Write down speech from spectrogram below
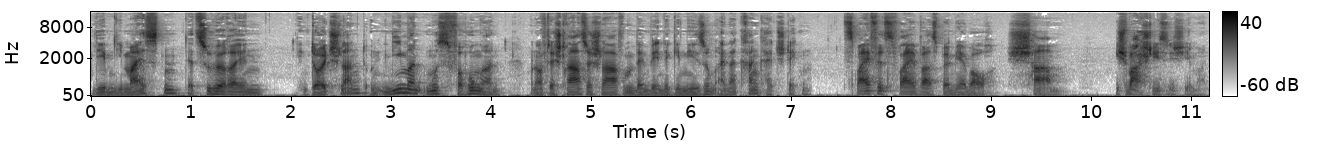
leben die meisten der ZuhörerInnen in Deutschland und niemand muss verhungern und auf der Straße schlafen, wenn wir in der Genesung einer Krankheit stecken. Zweifelsfrei war es bei mir aber auch Scham. Ich war schließlich jemand.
